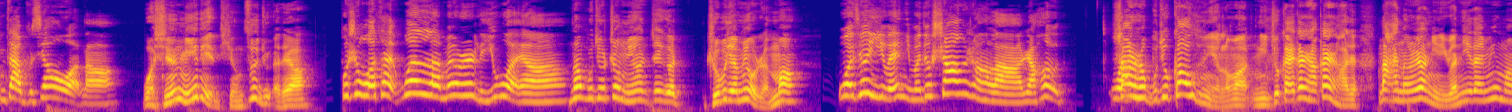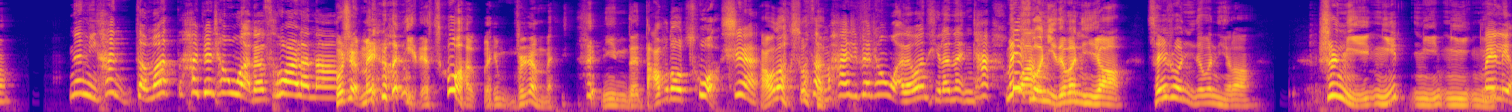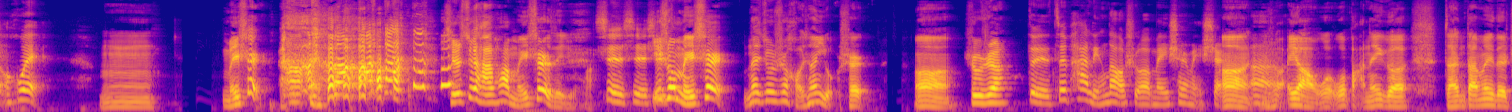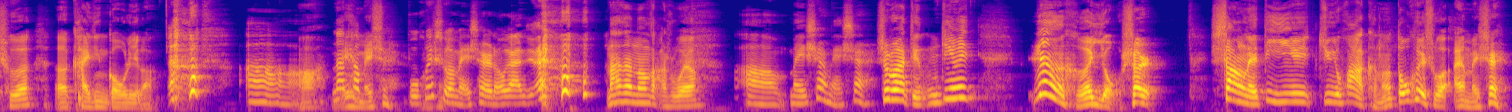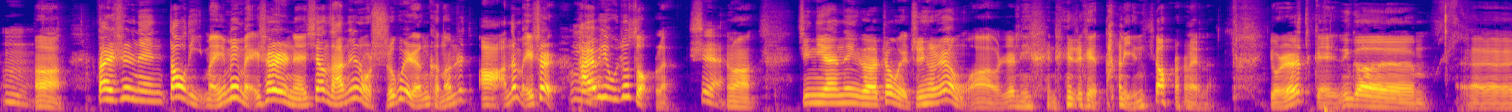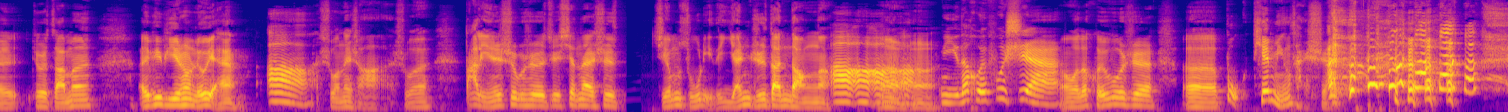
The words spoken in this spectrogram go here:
你咋不叫我呢？我寻思你得挺自觉的呀，不是我咋问了，没有人理我呀，那不就证明这个直播间没有人吗？我就以为你们就上上了，然后我上上不就告诉你了吗？你就该干啥干啥去，那还能让你原地待命吗？那你看怎么还变成我的错了呢？不是，没说你的错，没不是没，你的达不到错，是，达不到错，怎么还是变成我的问题了呢？你看没说你的问题呀？谁说你的问题了？是你你你你你没领会嗯，没事儿。啊？其实最害怕没事儿这句话，是是是，一说没事儿，那就是好像有事儿啊，是不是？对，最怕领导说没事儿没事儿啊，嗯你说，哎呀，我我把那个咱单位的车呃开进沟里了 啊啊，那他没没事儿，不会说没事儿的，我感觉 那他能咋说呀？啊，没事儿没事儿，是不是？顶，因为任何有事儿上来第一句话可能都会说，哎呀，没事儿嗯啊。但是呢，到底没没没事儿呢？像咱这种实惠人，可能是啊，那没事儿，嗯拍拍屁股就走了，是是吧？今天那个政委执行任务啊，我这里这是给大林叫上来了，有人给那个呃，就是咱们 A P P 上留言啊说那啥，说大林是不是就现在是节目组里的颜值担当啊？啊啊啊嗯啊！你的回复是我的回复是，呃，不，天明才是。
